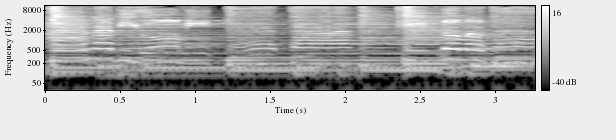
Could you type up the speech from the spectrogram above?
花火を見てた。きっとまた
